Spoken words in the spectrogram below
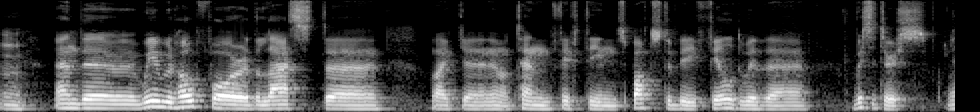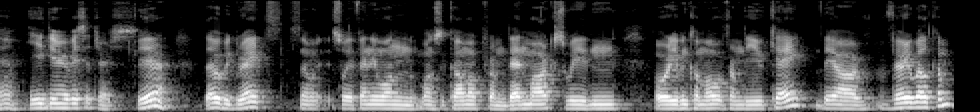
mm. and uh, we would hope for the last uh, like uh, you know 10 15 spots to be filled with uh, visitors. yeah, eager visitors. Yeah, that would be great. So so if anyone wants to come up from Denmark, Sweden, or even come over from the UK, they are very welcome.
